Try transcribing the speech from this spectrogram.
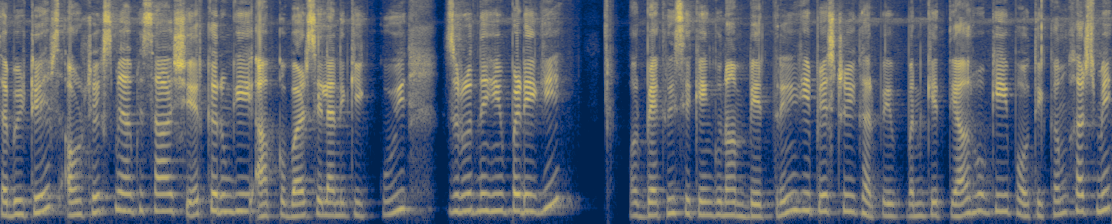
सभी टिप्स और ट्रिक्स मैं आपके साथ शेयर करूँगी। आपको बाहर से लाने की कोई ज़रूरत नहीं पड़ेगी। और बेकरी से कई गुना बेहतरीन ये पेस्ट्री घर पे बन के तैयार होगी। बहुत ही कम खर्च में।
